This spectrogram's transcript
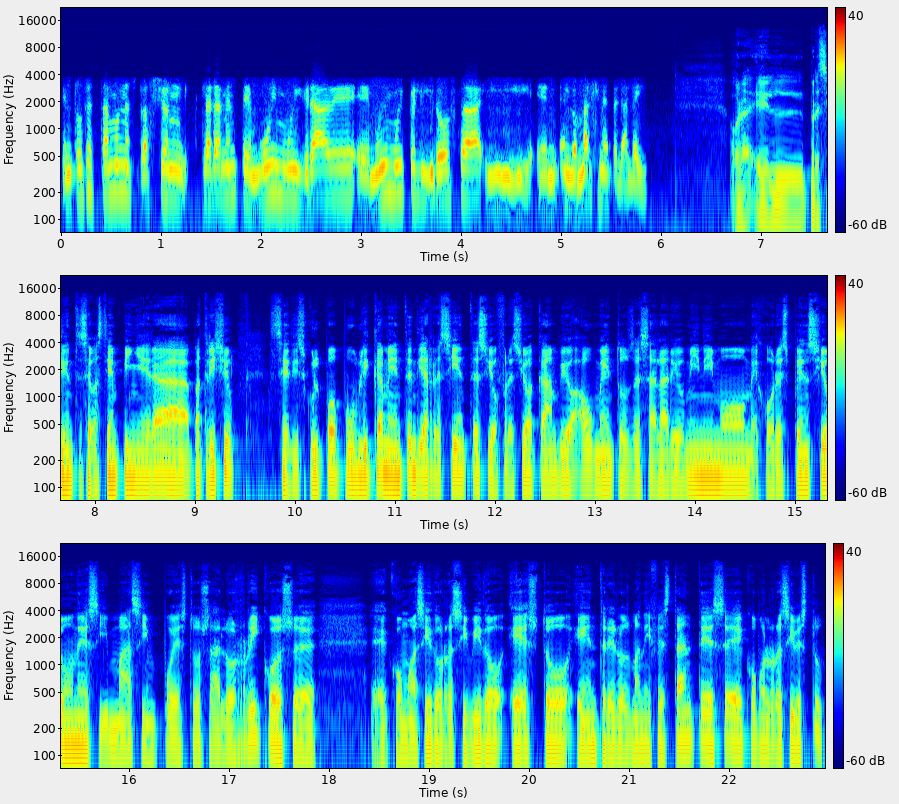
Entonces estamos en una situación claramente muy, muy grave, eh, muy, muy peligrosa y en los márgenes de la ley. Ahora, el presidente Sebastián Piñera, Patricio, se disculpó públicamente en días recientes y ofreció a cambio aumentos de salario mínimo, mejores pensiones y más impuestos a los ricos. Eh, eh, ¿Cómo ha sido recibido esto entre los manifestantes? Eh, ¿Cómo lo recibes tú?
